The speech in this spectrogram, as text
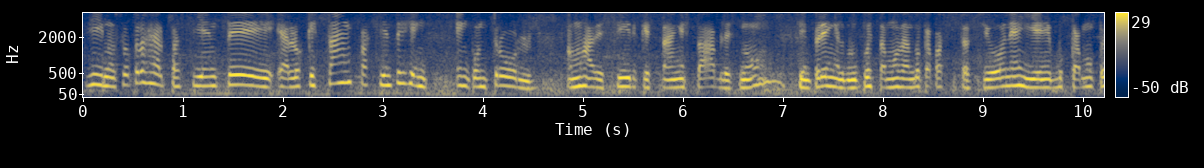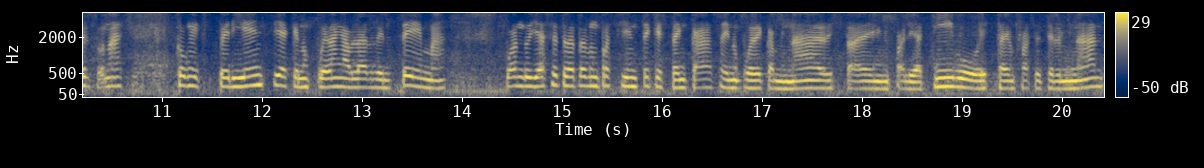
Sí, nosotros al paciente, a los que están pacientes en, en, control, vamos a decir que están estables, ¿no? Siempre en el grupo estamos dando capacitaciones y eh, buscamos personas con experiencia que nos puedan hablar del tema. Cuando ya se trata de un paciente que está en casa y no puede caminar, está en paliativo, está en fase terminal,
